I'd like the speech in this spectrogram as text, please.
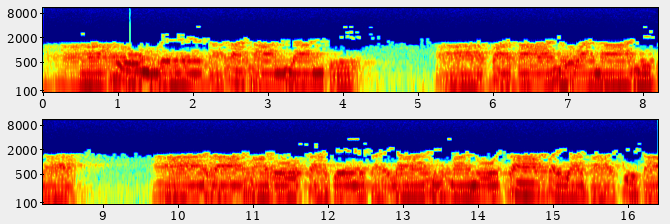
หุงเวสารนังยันติอาปตานุวานานิจาอารามารุกะเจสยานิมนุสาพยาตาจิตา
